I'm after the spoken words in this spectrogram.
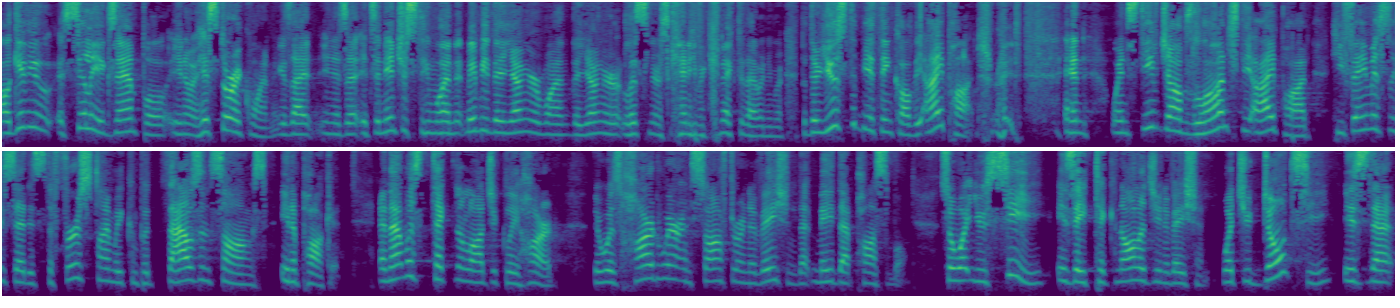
I'll give you a silly example, you know, a historic one, because I, you know, it's, a, it's, an interesting one. Maybe the younger one, the younger listeners can't even connect to that anymore. But there used to be a thing called the iPod, right? And when Steve Jobs launched the iPod, he famously said, it's the first time we can put thousand songs in a pocket. And that was technologically hard. There was hardware and software innovation that made that possible. So what you see is a technology innovation. What you don't see is that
